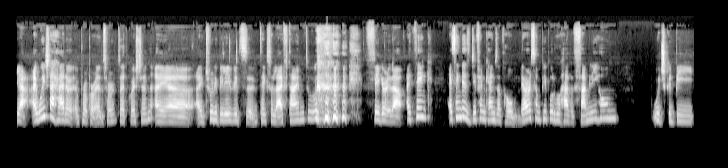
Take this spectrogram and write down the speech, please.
yeah, I wish I had a, a, proper answer to that question. I uh, I truly believe it's uh, it takes a lifetime to figure it out. I think I think there's different kinds of home. There are some people who have a family home, which could be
